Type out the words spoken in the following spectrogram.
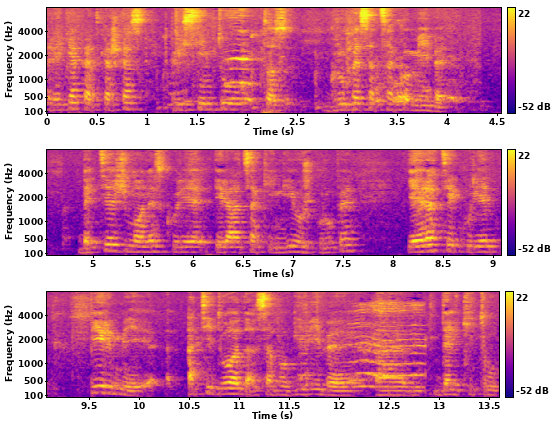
reikia, kad kažkas prisimtų tos grupės atsakomybę. Bet tie žmonės, kurie yra atsakingi už grupę, jie yra tie, kurie pirmi atiduoda savo gyvybę uh, dėl kitų.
